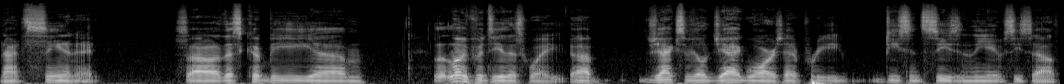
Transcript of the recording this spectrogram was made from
not seeing it. So this could be. Um, let, let, me put it to you this way: uh, Jacksonville Jaguars had a pretty decent season in the AFC South.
